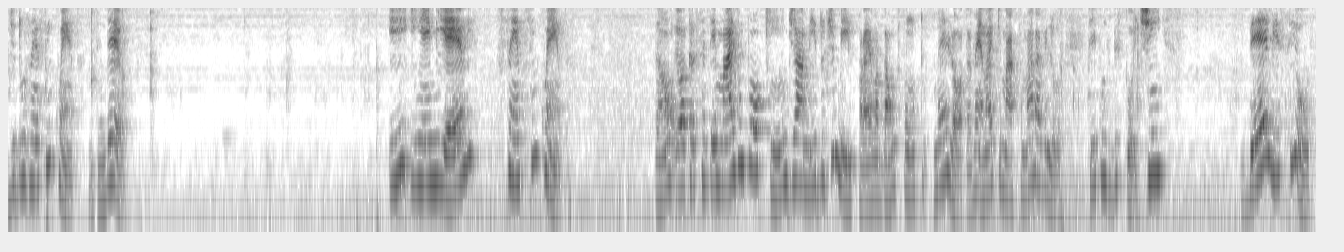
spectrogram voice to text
de 250, entendeu? E em ml, 150. Então, eu acrescentei mais um pouquinho de amido de milho, para ela dar um ponto melhor, tá vendo? Olha que massa maravilhosa. Fica uns biscoitinhos delicioso.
